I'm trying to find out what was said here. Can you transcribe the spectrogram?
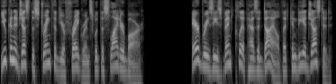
You can adjust the strength of your fragrance with the slider bar. Airbreezy's vent clip has a dial that can be adjusted.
